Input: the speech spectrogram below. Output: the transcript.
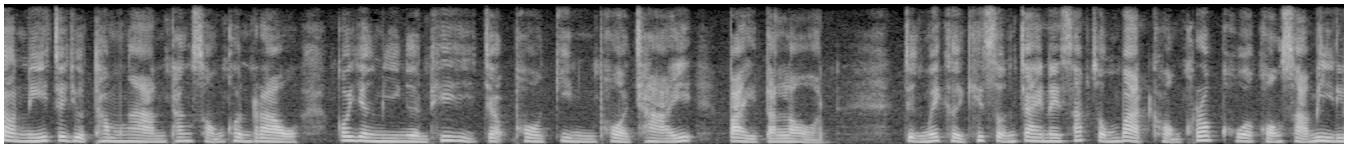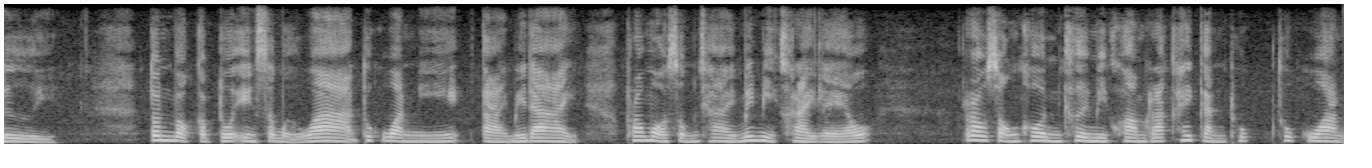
ตอนนี้จะหยุดทำงานทั้งสองคนเราก็ยังมีเงินที่จะพอกินพอใช้ไปตลอด จึงไม่เคยคิดสนใจในทรัพย์สมบัติของครอบครัวของสามีเลย นบอกกับตัวเองเสมอว่าทุกวันนี้ตายไม่ได้ เพราะหมอสมชัยไม่มีใครแล้ว เราสองคนเคยมีความรักให้กันทุกทุกวัน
